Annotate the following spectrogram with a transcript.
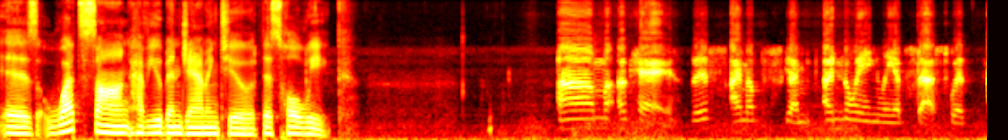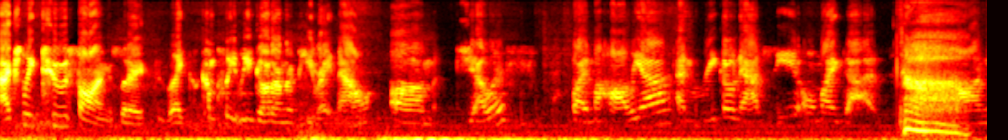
is what song have you been jamming to this whole week? Um. Okay. This I'm obs- I'm annoyingly obsessed with. Actually, two songs that I like completely got on repeat right now. Um, "Jealous" by Mahalia and Rico Nasty. Oh my god, this song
